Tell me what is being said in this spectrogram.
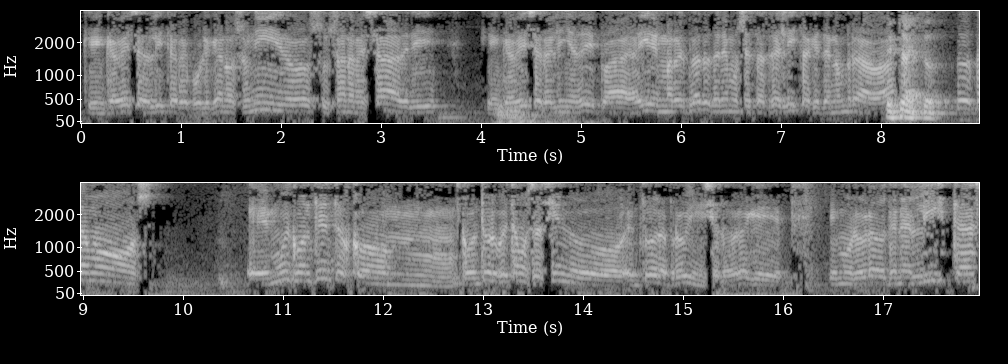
que encabeza la lista de Republicanos Unidos, Susana Mesadri, que encabeza la línea de EPA. Ahí en Mar del Plata tenemos estas tres listas que te nombraba. Exacto. Nosotros estamos eh, muy contentos con, con todo lo que estamos haciendo en toda la provincia. La verdad que hemos logrado tener listas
